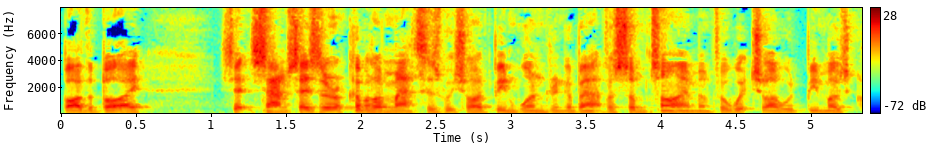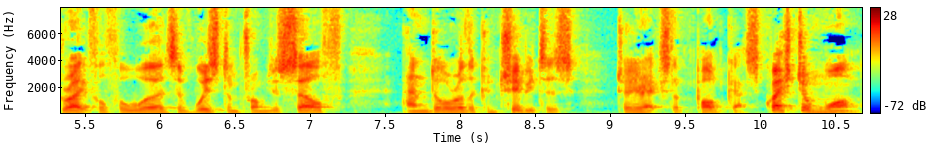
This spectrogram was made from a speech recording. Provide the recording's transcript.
by the by. Sam says there are a couple of matters which I've been wondering about for some time, and for which I would be most grateful for words of wisdom from yourself and or other contributors to your excellent podcast. Question one.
